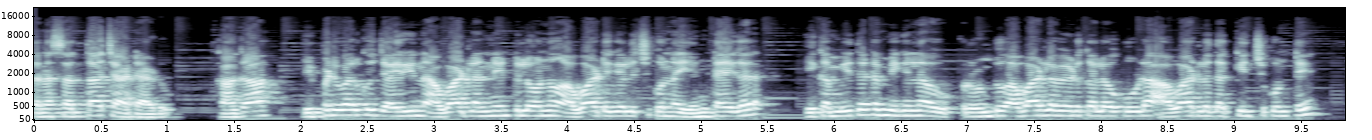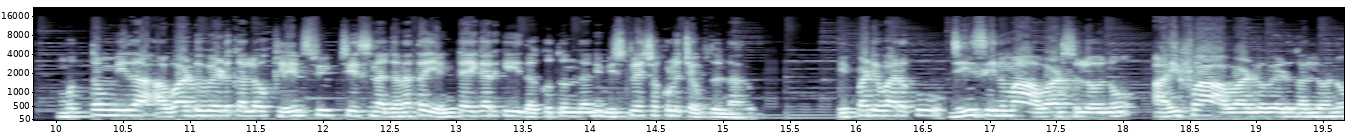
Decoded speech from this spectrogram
తన సత్తా చాటాడు. కాగా ఇప్పటి వరకు జరిగిన అవార్డులన్నింటిలోనూ అవార్డు గెలుచుకున్న యంగ్ టైగర్ ఇక మీదట మిగిలిన రెండు అవార్డుల వేడుకలో కూడా అవార్డులు దక్కించుకుంటే మొత్తం మీద అవార్డు వేడుకలో క్లీన్ స్వీప్ చేసిన ఘనత యంగ్ టైగర్కి దక్కుతుందని విశ్లేషకులు చెబుతున్నారు. ఇప్పటి వరకు జీ సినిమా అవార్డ్స్ లోను ఐఫా అవార్డు వేడుకల్లోనూ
